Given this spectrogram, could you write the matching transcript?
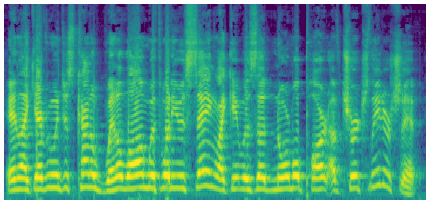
and like everyone just kind of went along with what he was saying, like it was a normal part of church leadership.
